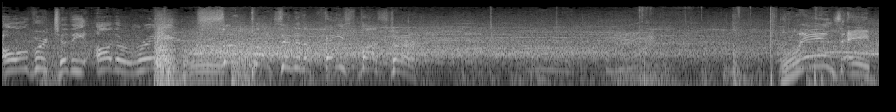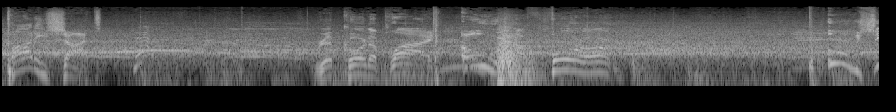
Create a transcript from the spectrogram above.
over to the other ring. Suplex into the facebuster. Lands a body shot. Ripcord applied. Oh, and a forearm. Ooh, she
